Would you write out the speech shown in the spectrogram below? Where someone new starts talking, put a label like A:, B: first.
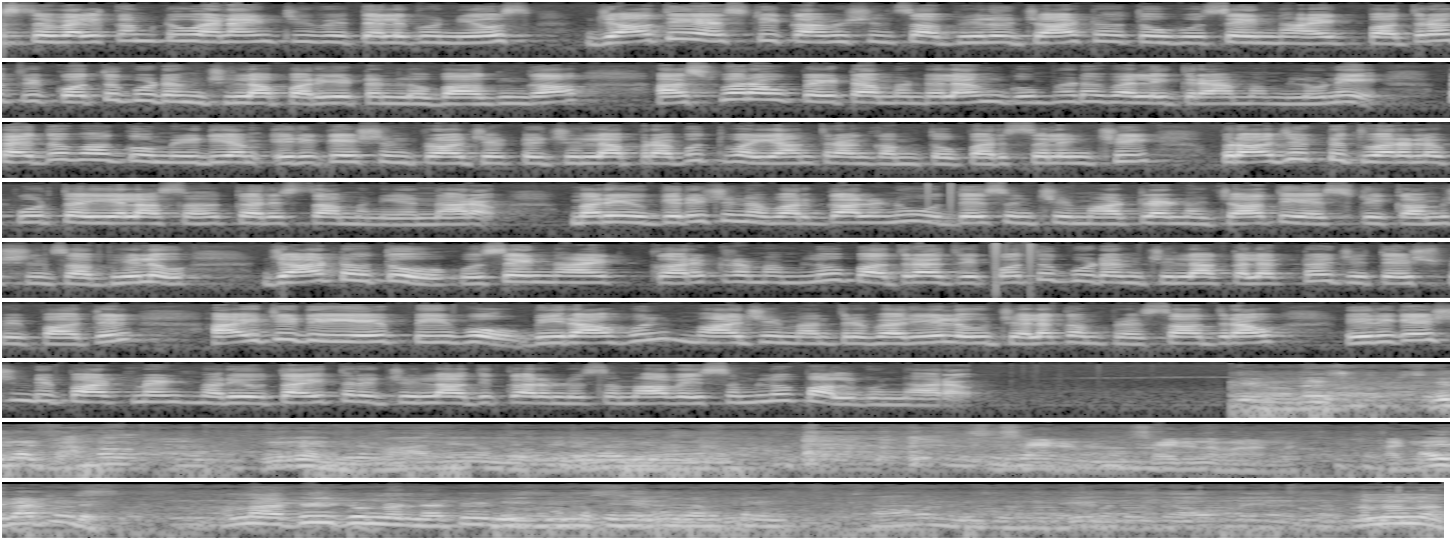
A: నమస్తే welcome to NIN TV Telugu news. జాతీయ ST commission సభ్యులు జాటోతు హుసేన్ నాయక్ భద్రాద్రి కొత్తగూడెం జిల్లా పర్యటనలో భాగంగా అశ్వరావుపేట మండలం గుమ్మడవల్లి గ్రామంలోని పెద్దవాగు మీడియం ఇరిగేషన్ ప్రాజెక్టు జిల్లా ప్రభుత్వ యంత్రాంగంతో పరిశీలించి ప్రాజెక్టు త్వరలో పూర్తయ్యేలా సహకరిస్తామని అన్నారు. మరియు గిరిజన వర్గాలను ఉద్దేశించి మాట్లాడిన జాతీయ ఎస్టీ కమిషన్ సభ్యులు జాటోతు హుసేన్ నాయక్ కార్యక్రమంలో భద్రాద్రి కొత్తగూడెం జిల్లా collector Jitesh P Patil ITDA PO B Rahul మా మాజీ మంత్రి వర్యులు జలగం ప్రసాద్ రావు ఇరిగేషన్ డిపార్ట్మెంట్ మరియు తదితర జిల్లా అధికారులు సమావేశంలో పాల్గొన్నారు.
B: సైడ్ సైడ్
C: అన్న అటు ఇటు ఉండండి అటు అన్న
